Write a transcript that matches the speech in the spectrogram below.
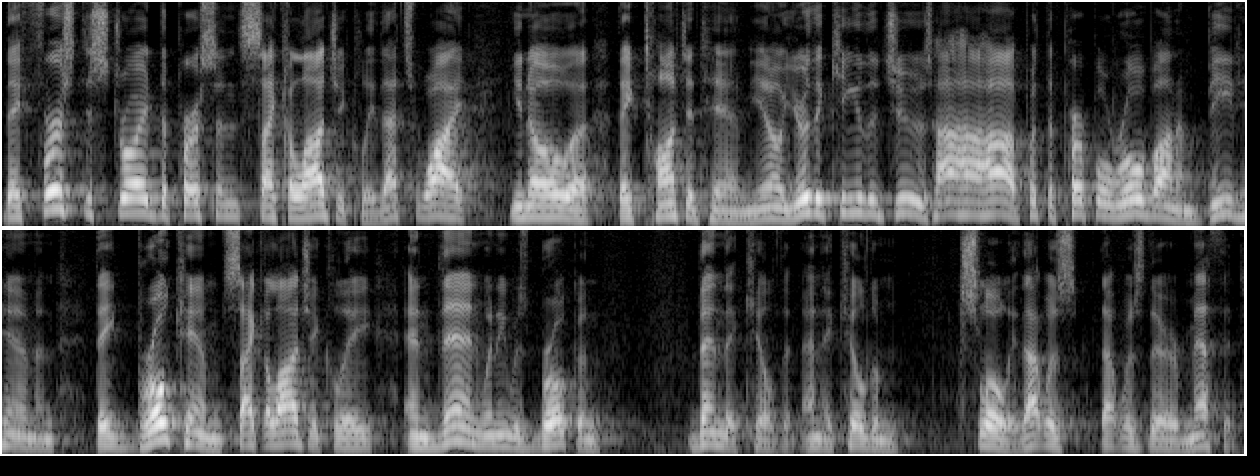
They first destroyed the person psychologically. That's why you know, uh, they taunted him, you know, you're the king of the Jews, ha ha ha, put the purple robe on him, beat him, and they broke him psychologically, and then when he was broken, then they killed him, and they killed him slowly. That was, that was their method.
